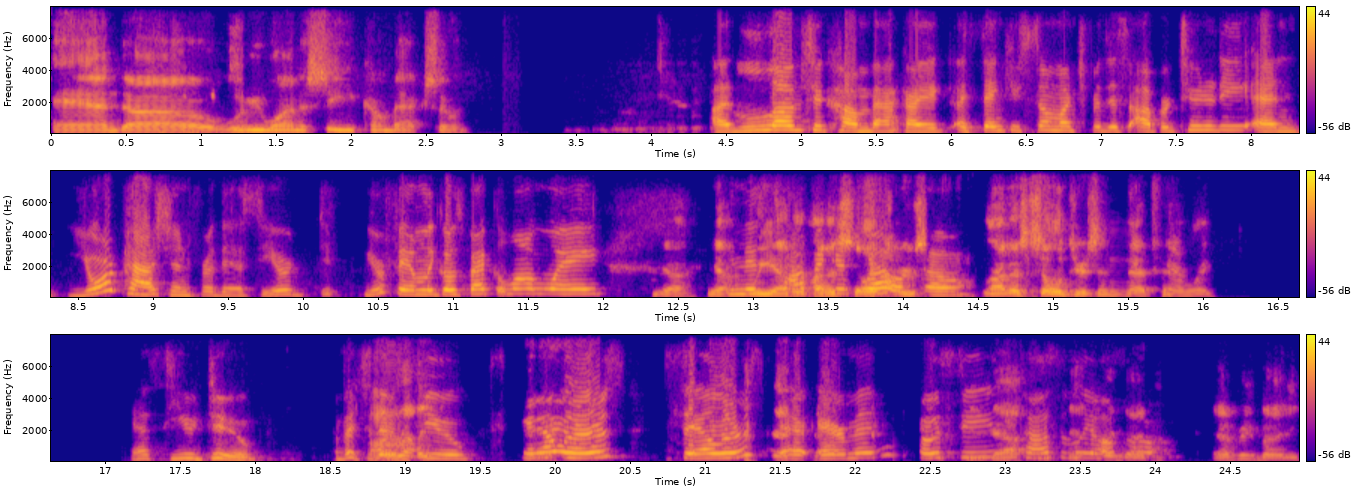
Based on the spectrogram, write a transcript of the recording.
And uh, we want to see you come back soon. I'd love to come back. I, I thank you so much for this opportunity and your passion for this. Your your family goes back a long way. Yeah, yeah. We have a lot of soldiers. Well, so. A lot of soldiers in that family. Yes, you do. I bet you there's right. a few sailors, sailors, air, airmen, coasties, yeah, possibly everybody, also. Everybody.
